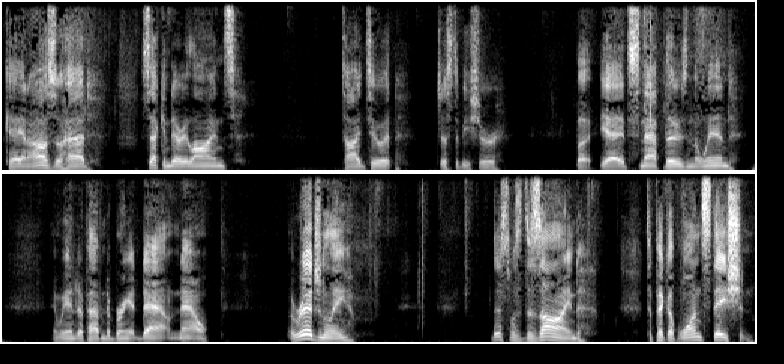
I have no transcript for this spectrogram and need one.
Okay, and I also had secondary lines tied to it just to be sure. But yeah, it snapped those in the wind and we ended up having to bring it down. Now, originally, this was designed to pick up one station,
